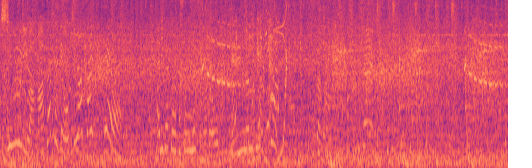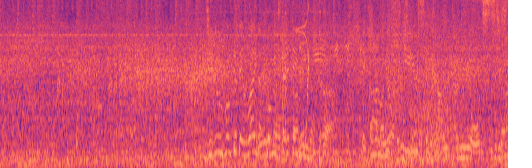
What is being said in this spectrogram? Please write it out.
修理は任せておきなさいって。ありがとうございます。みんなのゲスト自軍本拠点 Y が攻撃されている敵のミノフスキー粒子だ簡単に落ちすぎだな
